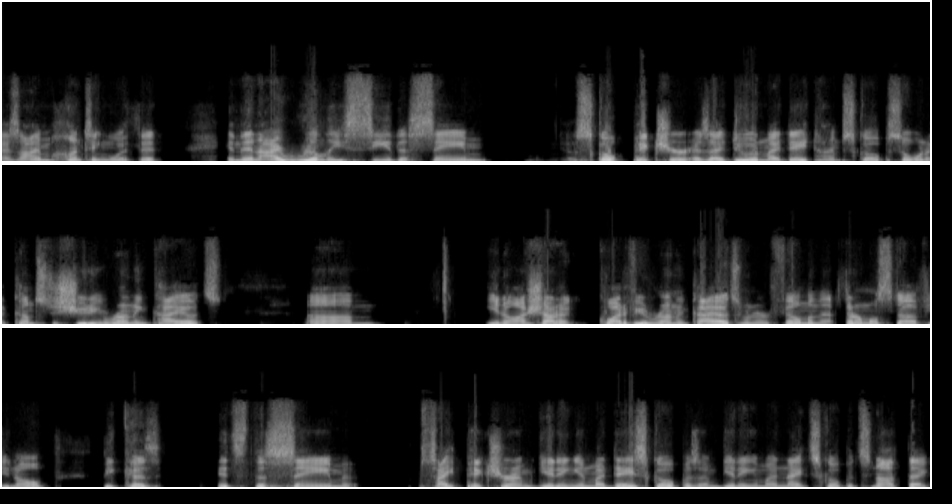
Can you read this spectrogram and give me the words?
as I'm hunting with it and then I really see the same scope picture as I do in my daytime scope. So when it comes to shooting running coyotes, um, you know, I shot a, quite a few running coyotes when we were filming that thermal stuff, you know, because it's the same sight picture I'm getting in my day scope as I'm getting in my night scope. It's not that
